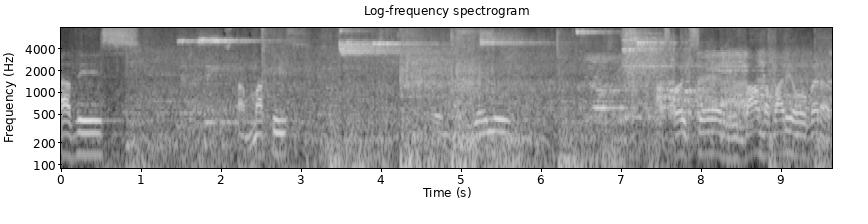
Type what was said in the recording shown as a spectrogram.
Σωτηριάδης Σταμάτης Ευαγγέλου Αστόιξε, rebound θα πάρει ο Βέρας.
